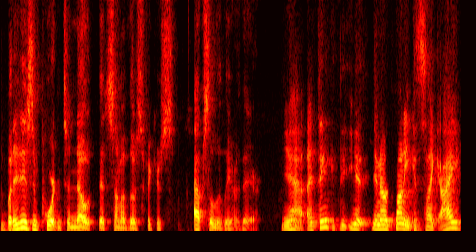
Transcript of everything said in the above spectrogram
But it is important to note that some of those figures absolutely are there. Yeah, I think you, you know it's funny because like I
